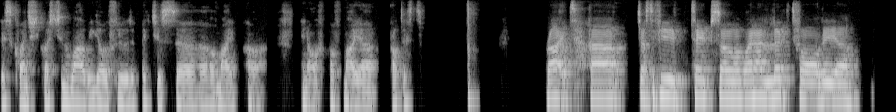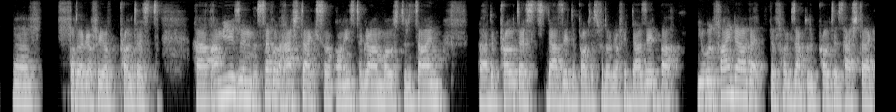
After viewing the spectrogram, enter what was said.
this question while we go through the pictures uh, of my, uh, you know, of, of my uh, protests. Right. Uh, just a few tips. So when I looked for the uh, uh, photography of protests, I'm using several hashtags on, Instagram most of the time. The protest does it, the protest photography does it, but you will find out that, for example, the protest hashtag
